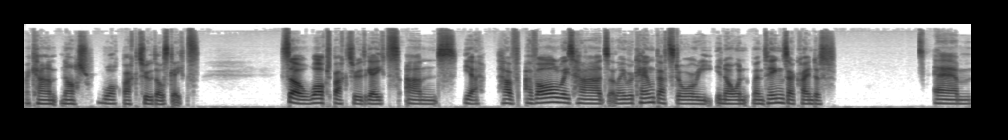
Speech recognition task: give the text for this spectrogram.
I can't not walk back through those gates. So walked back through the gates and yeah, have have always had and I recount that story, you know, when, when things are kind of um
